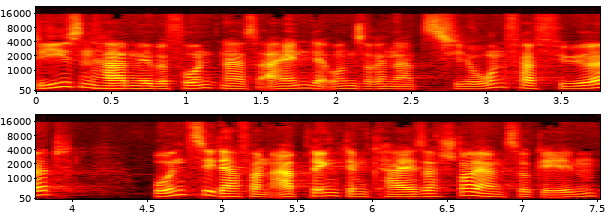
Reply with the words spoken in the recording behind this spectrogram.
diesen haben wir befunden als einen, der unsere Nation verführt und sie davon abbringt, dem Kaiser Steuern zu geben,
